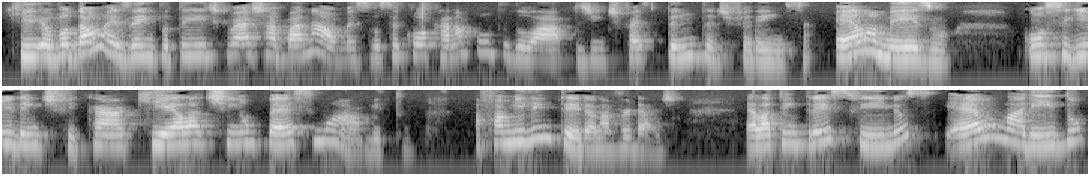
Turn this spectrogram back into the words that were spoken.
que eu vou dar um exemplo, tem gente que vai achar banal, mas se você colocar na ponta do lápis, gente, faz tanta diferença. Ela mesmo conseguiu identificar que ela tinha um péssimo hábito. A família inteira, na verdade. Ela tem três filhos, ela, o marido,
